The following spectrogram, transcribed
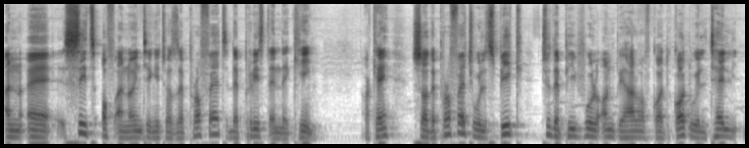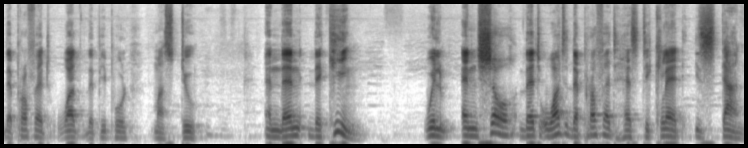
an, uh, seats of anointing. It was the prophet, the priest, and the king. Okay? So the prophet will speak to the people on behalf of God. God will tell the prophet what the people must do. And then the king will ensure that what the prophet has declared is done.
